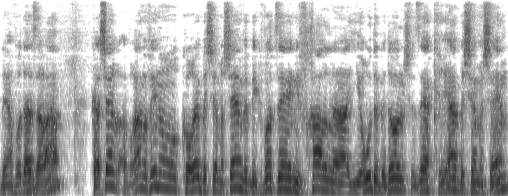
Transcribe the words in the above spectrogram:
לעבודה זרה. כאשר אברהם אבינו קורא בשם השם ובעקבות זה נבחר לייעוד הגדול שזה הקריאה בשם השם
